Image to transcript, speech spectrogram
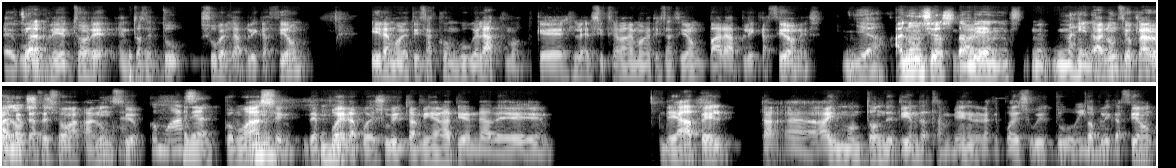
El Google Claro. Play Store, entonces tú subes la aplicación y la monetizas con Google AdMod, que es el sistema de monetización para aplicaciones. Ya, anuncios Vale. también, me me imagino. Anuncios, claro, lo que te Anuncios. hace son anuncios. ¿Cómo hace? Genial. como Ujú. hacen. Después la puedes subir también a la tienda de, de Apple. Ta- ah, hay un montón de tiendas también en las que puedes subir tu, aplicación.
